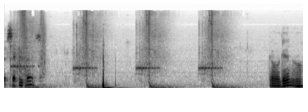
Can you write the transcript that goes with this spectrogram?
Third, second first. Go again or?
